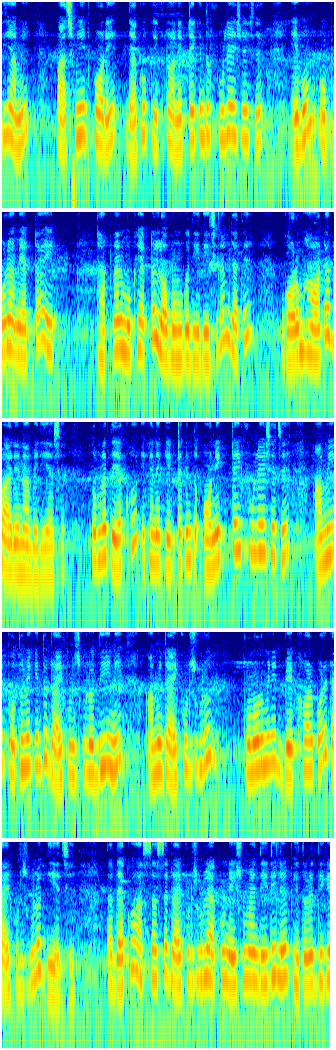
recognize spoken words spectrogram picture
দিয়ে আমি পাঁচ মিনিট পরে, দেখো কেকটা অনেকটাই কিন্তু ফুলে এসেছে এবং ওপরে আমি একটা এই ঢাকনার মুখে একটা লবঙ্গ দিয়ে দিয়েছিলাম যাতে গরম হাওয়াটা বাইরে না বেরিয়ে আসে। তোমরা দেখো, এখানে কেকটা কিন্তু অনেকটাই ফুলে এসেছে। আমি প্রথমে কিন্তু ড্রাই ফ্রুটসগুলো দিইনি। আমি ড্রাই ফ্রুটসগুলো পনেরো মিনিট বেক হওয়ার পরে ড্রাই ফ্রুটসগুলো দিয়েছি। তা দেখো, আস্তে আস্তে ড্রাই ফ্রুটসগুলো এখন এই সময় দিয়ে দিলে ভেতরের দিকে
